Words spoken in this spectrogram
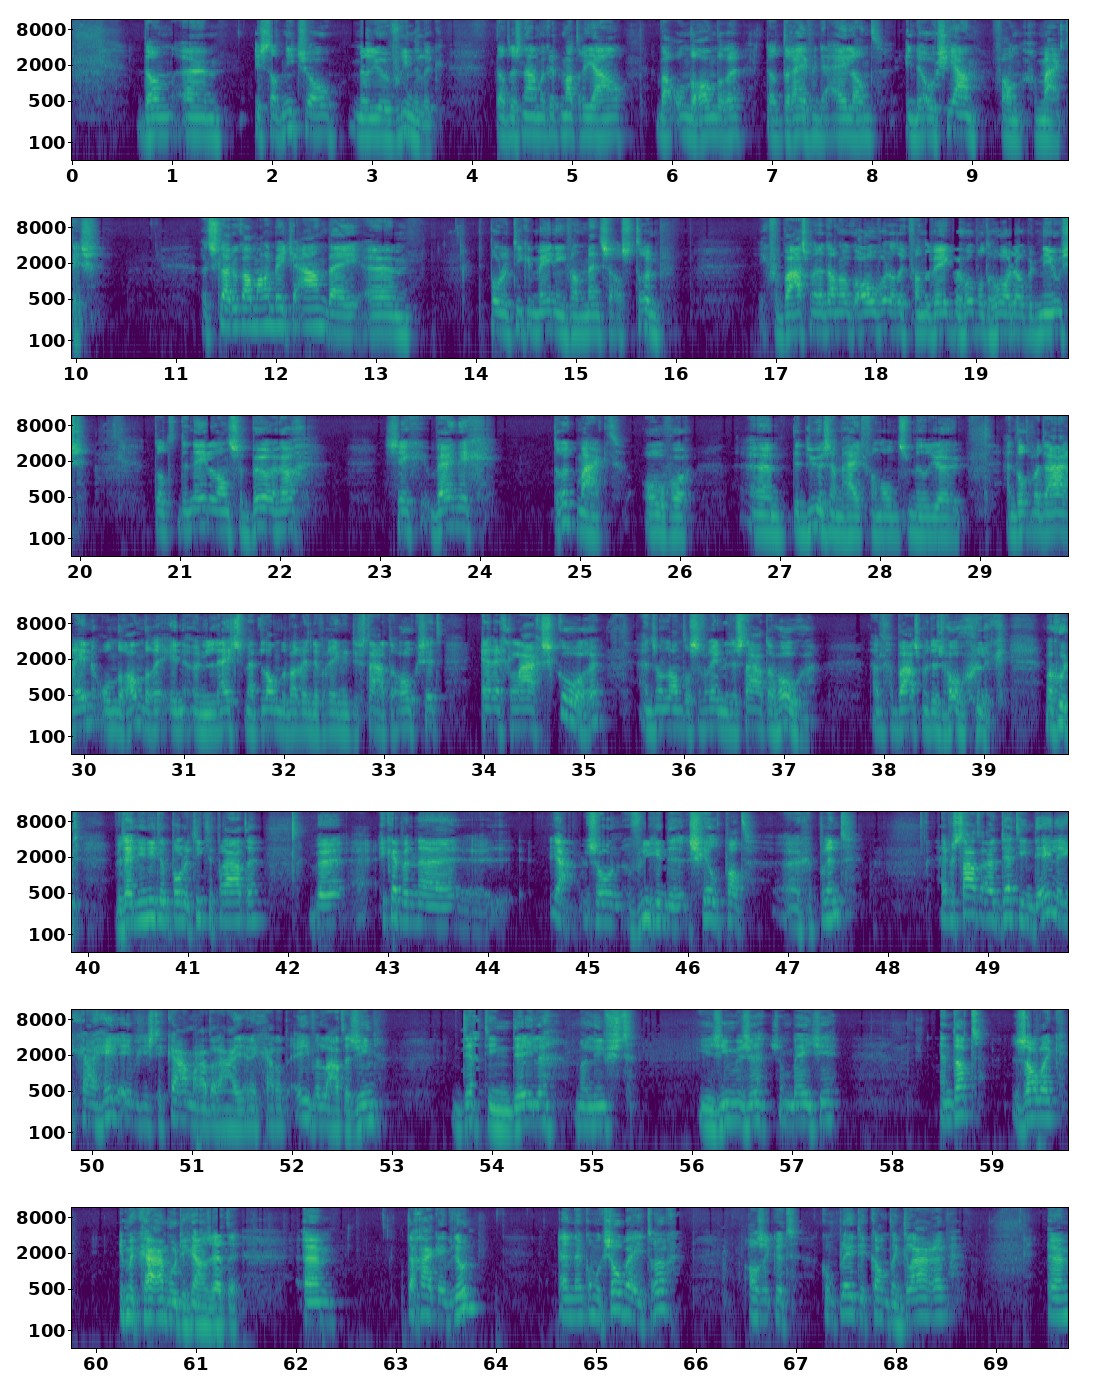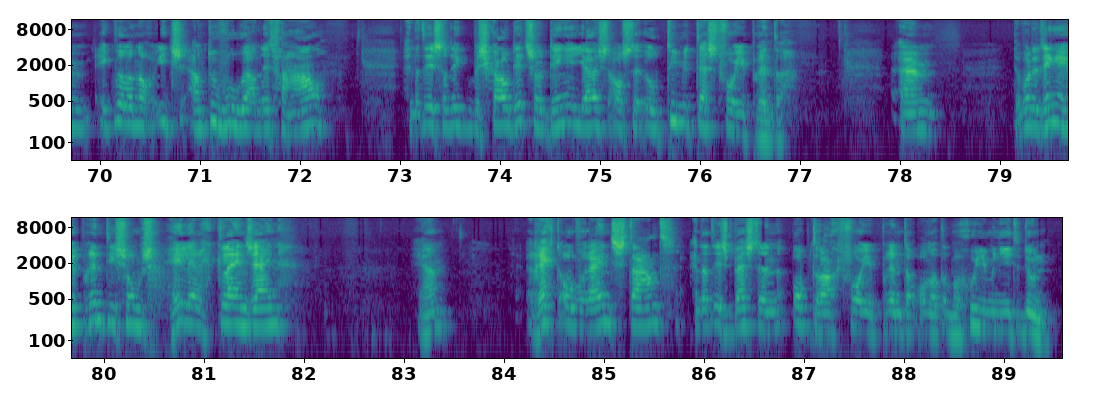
dan uh, is dat niet zo milieuvriendelijk. Dat is namelijk het materiaal waar onder andere dat drijvende eiland in de oceaan van gemaakt is. Het sluit ook allemaal een beetje aan bij uh, de politieke mening van mensen als Trump. Ik verbaas me er dan ook over dat ik van de week bijvoorbeeld hoorde op het nieuws dat de Nederlandse burger zich weinig druk maakt over um, de duurzaamheid van ons milieu. En dat we daarin, onder andere in een lijst met landen waarin de Verenigde Staten ook zit, erg laag scoren. En zo'n land als de Verenigde Staten hoger. Nou, dat verbaast me dus hoogelijk. Maar goed, we zijn hier niet om politiek te praten. We, ik heb een, uh, ja, zo'n vliegende schildpad uh, geprint. Hij bestaat uit 13 delen. Ik ga heel eventjes de camera draaien en ik ga dat even laten zien. 13 delen maar liefst. Hier zien we ze zo'n beetje. En dat zal ik in elkaar moeten gaan zetten. Um, dat ga ik even doen. En dan kom ik zo bij je terug. Als ik het complete kant en klaar heb. Um, ik wil er nog iets aan toevoegen aan dit verhaal. En dat is dat ik beschouw dit soort dingen juist als de ultieme test voor je printer. Um, er worden dingen geprint die soms heel erg klein zijn. Ja, recht overeind staand. En dat is best een opdracht voor je printer om dat op een goede manier te doen.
